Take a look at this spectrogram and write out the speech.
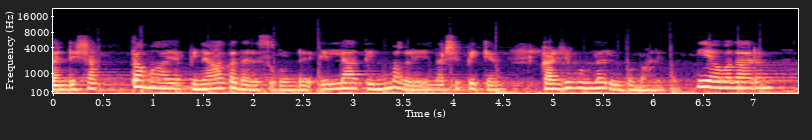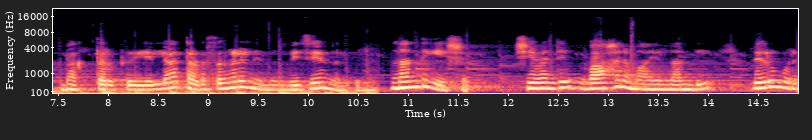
തന്റെ ശക്തമായ പിനാകധനസ്സുകൊണ്ട് എല്ലാ തിന്മകളെയും നശിപ്പിക്കാൻ കഴിവുള്ള രൂപമാണിത് ഈ അവതാരം ഭക്തർക്ക് എല്ലാ തടസ്സങ്ങളിൽ നിന്നും വിജയം നൽകുന്നു. നന്ദികേശൻ. ശിവന്റെ വാഹനമായ നന്ദി വെറും ഒരു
